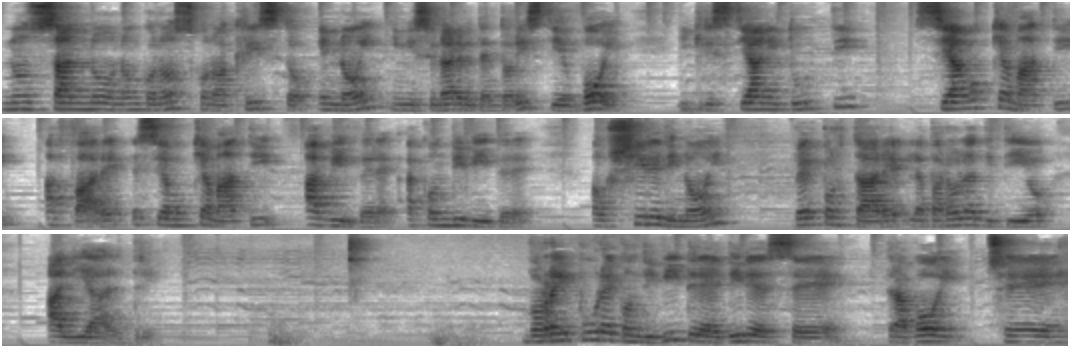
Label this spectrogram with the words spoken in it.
non sanno, non conoscono a Cristo e noi, i missionari redentoristi e voi, i cristiani tutti, siamo chiamati a fare e siamo chiamati a vivere, a condividere, a uscire di noi per portare la parola di Dio agli altri. Vorrei pure condividere e dire se tra voi c'è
